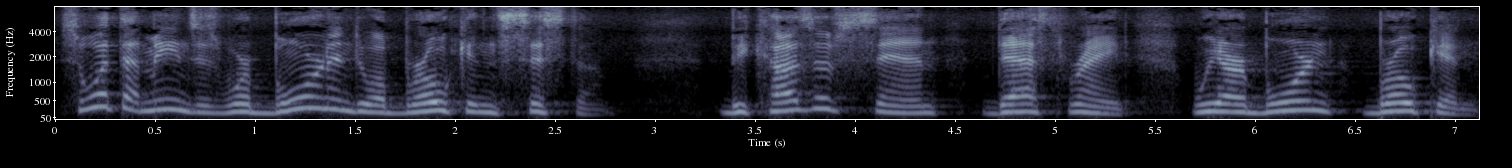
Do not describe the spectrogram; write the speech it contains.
So what that means is we're born into a broken system. Because of sin, death reigned. We are born broken.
